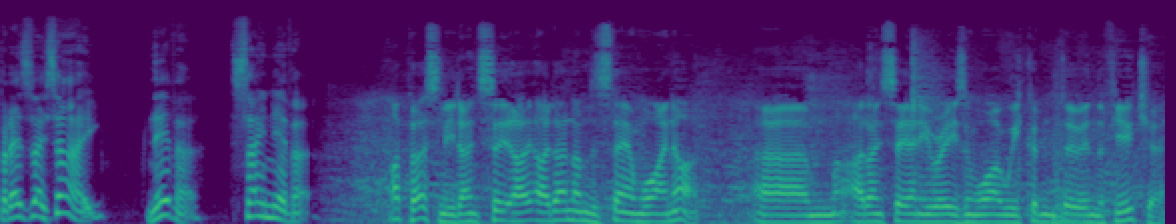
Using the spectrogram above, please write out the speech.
But as they say, never say never. I personally don't see, I, I don't understand why not. Um, I don't see any reason why we couldn't do in the future.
